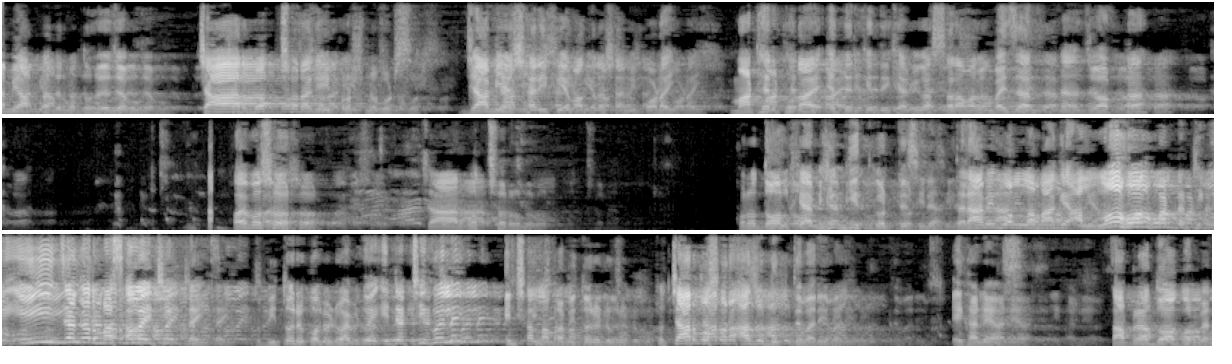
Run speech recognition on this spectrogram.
আমি আপনাদের মতো হয়ে যাব। চার বছর আগে এই প্রশ্ন করছি। জামিয়া শরীফিয়া মাদ্রাসা আমি পড়াই। মাঠের খোড়ায় এদেরকে দেখে। আমি আসসালাম আলাইকুম ভাইজান জবাবটা কয় বছর চার বছর হলো। কোন দলকে আমি ইঙ্গিত করতেছি না। তাহলে আমি বললাম আগে আল্লাহ আকবারটা ঠিক এই জায়গার মাসালাই ঠিক নাই। তো ভিতরে কবে আমি কই, এটা ঠিক হইলে ইনশাল্লাহ আমরা ভিতরে ঢুকবো। তো চার বছর আজও ঢুকতে পারি না এখানে আছে। আপনারা দোয়া করবেন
